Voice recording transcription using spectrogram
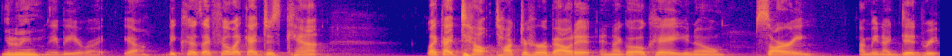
You know what I mean? Maybe you're right. Yeah, because I feel like I just can't. Like I tell talk to her about it, and I go, okay, you know, sorry. I mean, I did re-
